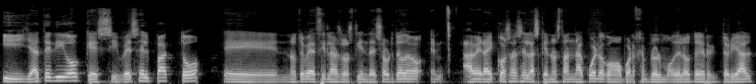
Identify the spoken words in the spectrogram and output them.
Y ya te digo que si ves el pacto, eh, no te voy a decir las 200, y sobre todo, en- a ver, hay cosas en las que no están de acuerdo, como por ejemplo el modelo territorial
